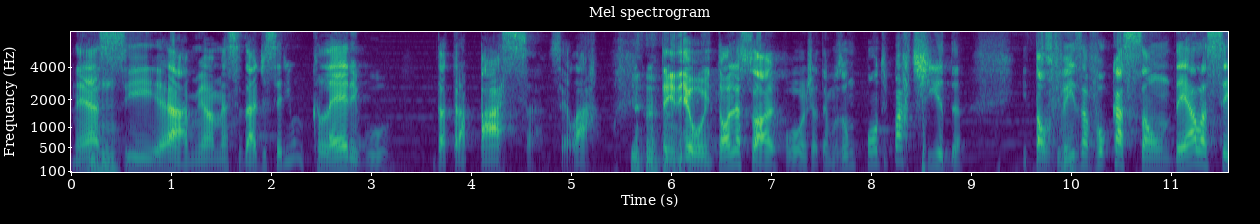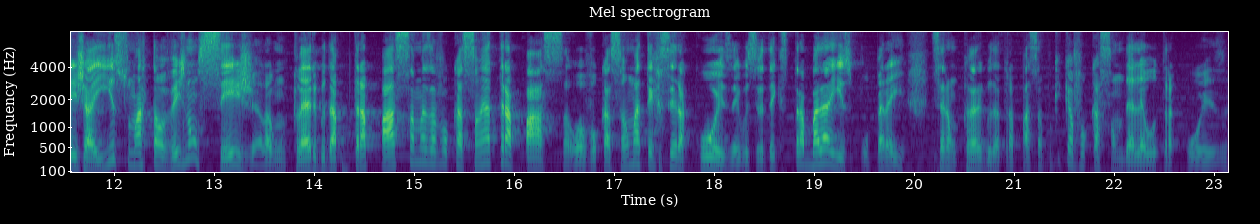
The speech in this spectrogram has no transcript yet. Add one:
Né? Uhum. Se, ah, minha, minha cidade seria um clérigo da trapaça, sei lá. Entendeu? Então, olha só, pô, já temos um ponto de partida. E talvez Sim. a vocação dela seja isso, mas talvez não seja. Ela é um clérigo da trapaça, mas a vocação é a trapaça. Ou a vocação é uma terceira coisa. Aí você vai ter que trabalhar isso. Pô, peraí. Se era um clérigo da trapaça, por que, que a vocação dela é outra coisa?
